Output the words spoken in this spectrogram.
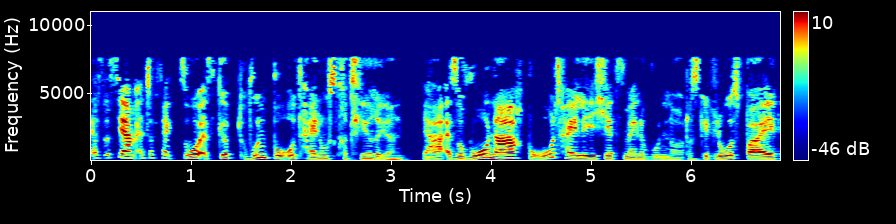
es ist ja im Endeffekt so, es gibt Wundbeurteilungskriterien. Ja, also wonach beurteile ich jetzt meine Wunde? Das geht los bei,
